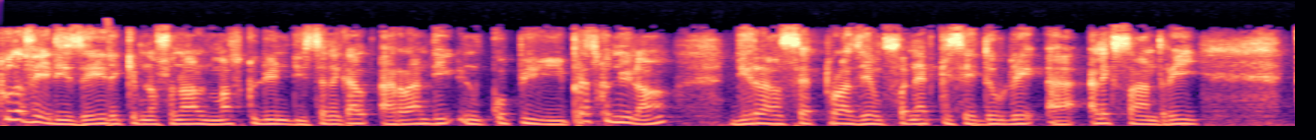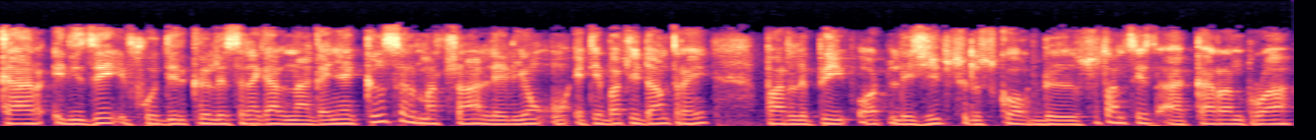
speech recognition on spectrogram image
Tout à fait, Élysée. L'équipe nationale masculine du Sénégal a rendu une copie presque nulle hein, durant cette troisième fenêtre qui s'est déroulée à Alexandrie. Car, Élysée, il faut dire que le Sénégal n'a gagné qu'un seul match. Hein. Les Lions ont été battus d'entrée par le pays hôte, l'Égypte, sur le score de 66 à 43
